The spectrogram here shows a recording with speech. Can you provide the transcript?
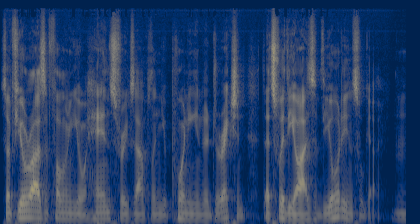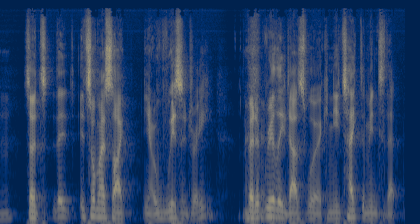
So if your eyes are following your hands, for example, and you're pointing in a direction, that's where the eyes of the audience will go. So it's it's almost like you know wizardry, but it really does work, and you take them into that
